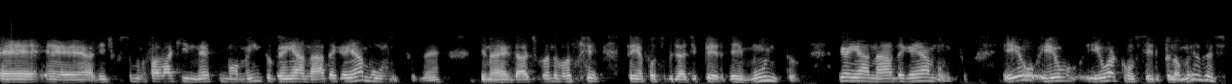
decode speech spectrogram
É, é, a gente costuma falar que nesse momento ganhar nada é ganhar muito, né? E na realidade, quando você tem a possibilidade de perder muito, ganhar nada é ganhar muito. Eu, eu, eu aconselho, pelo menos nesses,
